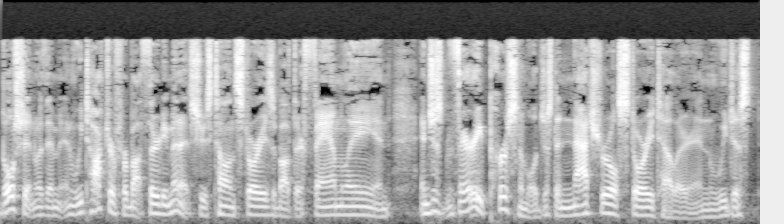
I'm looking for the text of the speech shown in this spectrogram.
bullshitting with him. And we talked to her for about thirty minutes. She was telling stories about their family and and just very personable, just a natural storyteller. And we just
